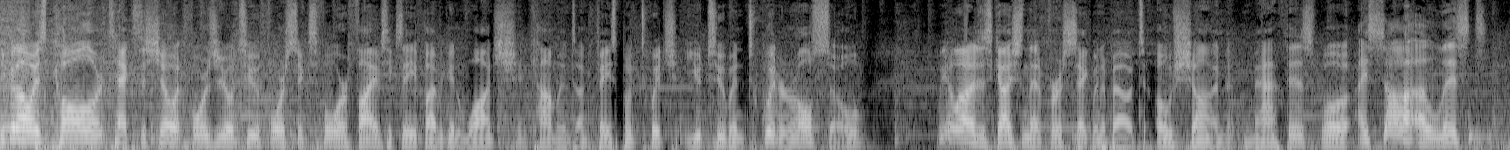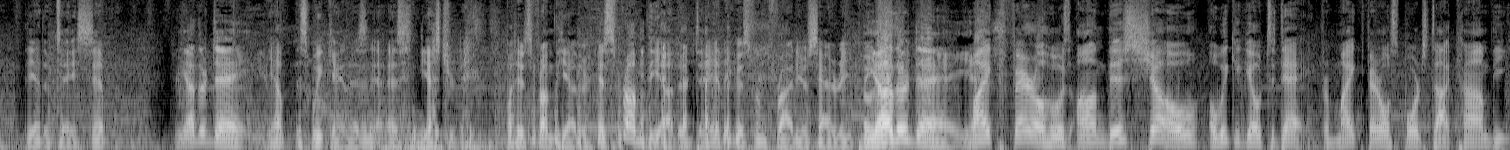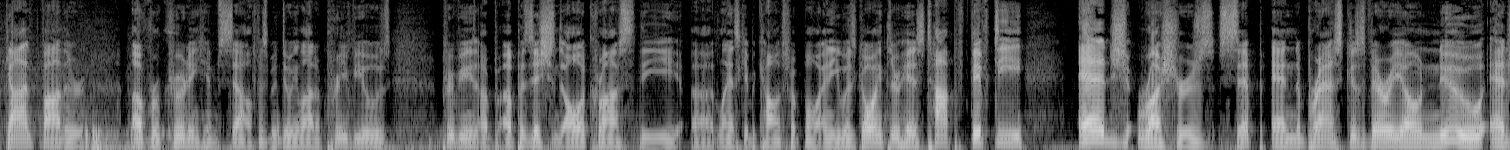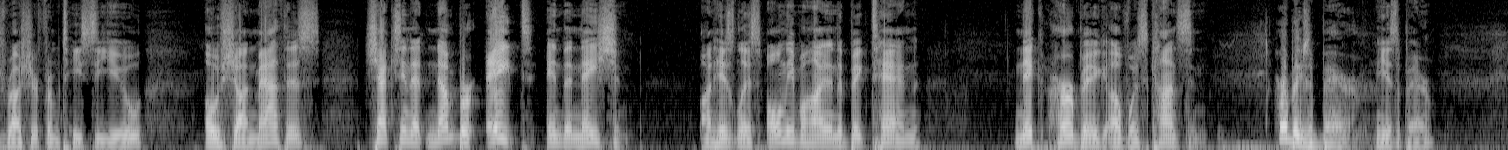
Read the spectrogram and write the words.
You can always call or text the show at 402 464 5685. Again, watch and comment on Facebook, Twitch, YouTube, and Twitter. Also, we had a lot of discussion that first segment about Ochaun Mathis. Well, I saw a list the other day, Sip. The other day, Yep, this weekend, as in, as in yesterday. But it's from the other. It's from the other day. I think it was from Friday or Saturday. He the other day, yes. Mike Farrell, who was on this show a week ago today from MikeFarrellSports.com, the godfather of recruiting himself, has been doing a lot of previews, previewing uh, uh, positions all across the uh, landscape of college football, and he was going through his top 50 edge rushers, SIP, and Nebraska's very own new edge rusher from TCU, Ochaun Mathis, checks in at number eight in the nation on his list, only behind in the Big Ten, Nick Herbig of Wisconsin. Herbig's a bear. He is a bear.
